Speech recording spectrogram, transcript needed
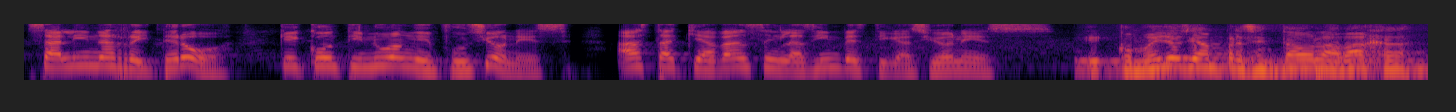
Salinas reiteró que continúan en funciones hasta que avancen las investigaciones. Eh, como ellos ya han presentado la baja,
